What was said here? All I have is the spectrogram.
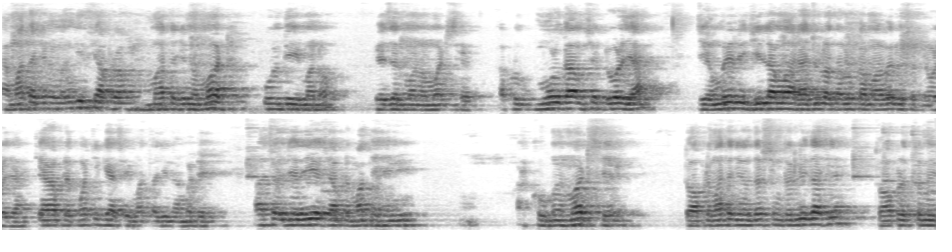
આ માતાજીનું મંદિર છે આપણો, માતાજીનો મઠ કુલદેવીમાંનો વેજલમાંનો મઠ છે. આપણું મૂળ ગામ છે ડોળિયા, જે અમરેલી જિલ્લામાં રાજુલા તાલુકામાં આવેલું છે ડોળિયા. ત્યાં આપણે પહોંચી ગયા છીએ માતાજીના મઢે. પાછળ જે રહીએ છીએ આપણે માતાજીની, આખું મઠ છે. તો આપણે માતાજીના દર્શન કરી લીધા છે. તો આપણે તમે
